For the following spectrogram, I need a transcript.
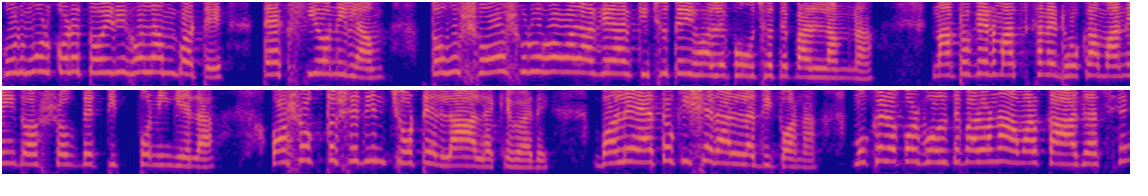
হুড়মুড় করে তৈরি হলাম বটে, ট্যাক্সিও নিলাম। তবু শো শুরু হওয়ার আগে আর কিছুতেই হলে পৌঁছতে পারলাম না। নাটকের মাঝখানে ঢোকা মানেই দর্শকদের টিপ্পনি গেলা। অশোক তো সেদিন চোটে লাল একেবারে। বলে, এত কিসের আল্লাদিপনা মুখের ওপর বলতে পারো না, আমার কাজ আছে?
